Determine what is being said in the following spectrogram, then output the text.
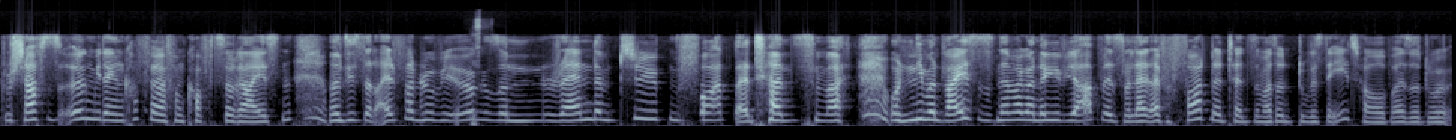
du schaffst es irgendwie, deinen Kopfhörer vom Kopf zu reißen, und siehst dann einfach nur, wie irgend so ein random Typ einen Fortnite-Tanz macht, und niemand weiß, dass es Never Gonna Give You Up ist, weil er halt einfach Fortnite-Tänze macht, und du bist ja eh taub, also du,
